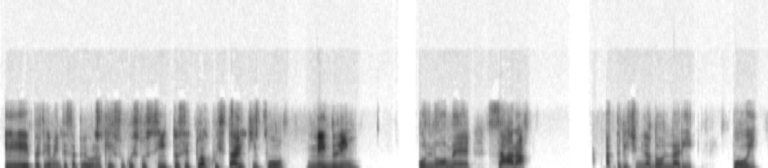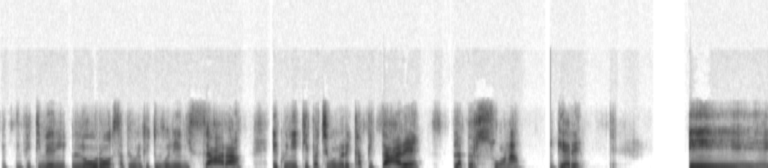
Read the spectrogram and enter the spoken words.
e praticamente sapevano che su questo sito se tu acquistavi tipo Maybelline o nome Sara a $13.000 poi ti veni loro sapevano che tu volevi Sara e quindi ti facevano recapitare la persona. Ehm,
